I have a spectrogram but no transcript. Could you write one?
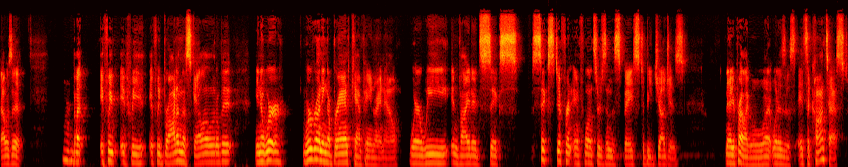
That was it. Yeah. But if we if we if we broaden the scale a little bit, you know, we're we're running a brand campaign right now where we invited six six different influencers in the space to be judges. Now you're probably like, well, what what is this? It's a contest.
